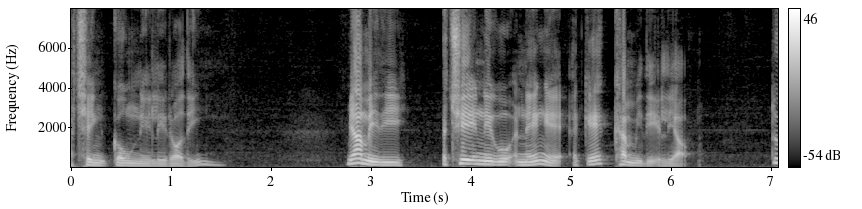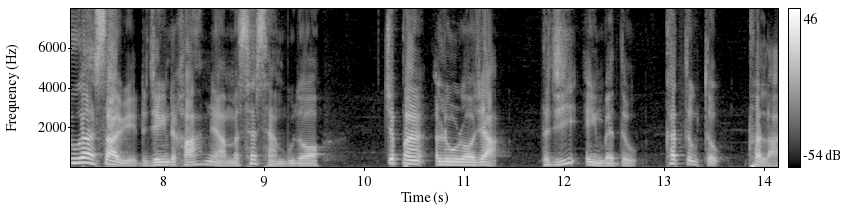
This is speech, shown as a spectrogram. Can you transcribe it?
အချိန်ကုန်နေလေတော့သည်မြမေသည်အခြေအနေကိုအနှဲငယ်အကဲခတ်မိသည့်အလျောက်သူကစ၍တစ်ကြိမ်တစ်ခါမျှမဆက်ဆံဘူးသောဂျပန်အလိုတော်ကြတကြီးအိမ်ဘက်သို့ခတ်တုတ်တုတ်ထွက်လာ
